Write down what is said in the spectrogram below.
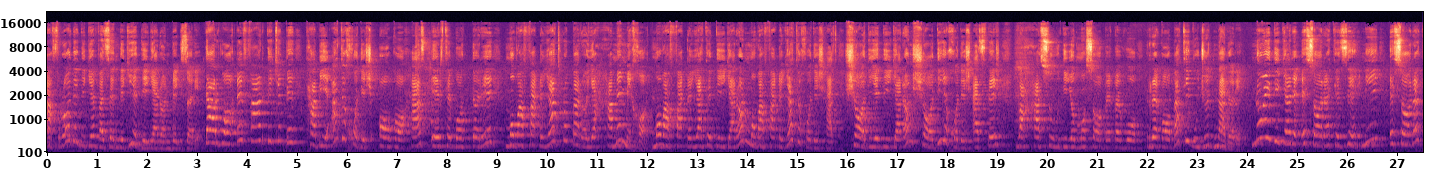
افراد دیگه و زندگی دیگران بگذاره. در واقع فردی که به طبیعت خودش آگاه هست ارتباط داره موفقیت رو برای همه می‌خواد. موفقیت دیگران موفقیت خودش هست. شادی دیگران شادی خودش هستش و حسودی و مسابقه و رقابتی وجود نداره. نوع دیگر اسارت ذهنی اسارت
